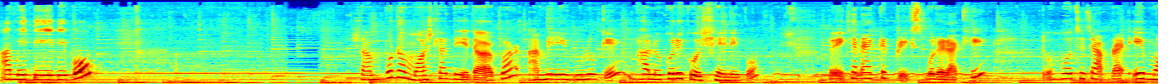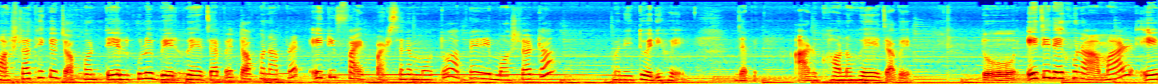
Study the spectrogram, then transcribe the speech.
আমি দিয়ে দিব। সম্পূর্ণ মশলা দিয়ে দেওয়ার পর আমি এগুলোকে ভালো করে কষিয়ে নেব। তো এখানে একটা ট্রিক্স বলে রাখি। তো হচ্ছে যে আপনার এই মশলা থেকে যখন তেলগুলো বের হয়ে যাবে, তখন আপনার এইটি ফাইভ পার্সেন্টের মতো আপনার এই মশলাটা মানে তৈরি হয়ে যাবে আর ঘন হয়ে যাবে। তো এই যে দেখুন আমার এই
